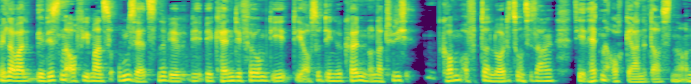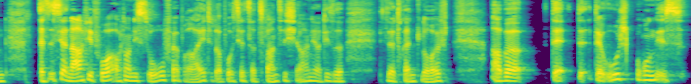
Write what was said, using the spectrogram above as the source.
mittlerweile, wir wissen auch, wie man es umsetzt. Ne? Wir, wir, wir kennen die Firmen, die, die auch so Dinge können. Und natürlich kommen oft dann Leute zu uns, die sagen, sie hätten auch gerne das. Ne? Und es ist ja nach wie vor auch noch nicht so verbreitet, obwohl es jetzt seit 20 Jahren ja diese, dieser Trend läuft. Aber der, der Ursprung ist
